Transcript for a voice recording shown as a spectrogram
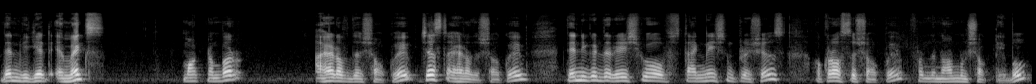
Then we get mx Mach number ahead of the shock wave just ahead of the shock wave. Then you get the ratio of stagnation pressures across the shock wave from the normal shock table.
